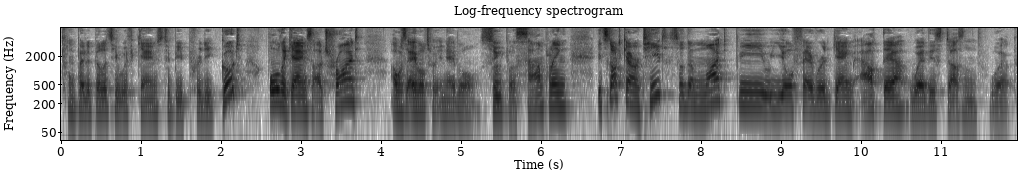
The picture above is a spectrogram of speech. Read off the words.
compatibility with games to be pretty good, all the games I tried, I was able to enable super sampling. It's not guaranteed, so there might be your favorite game out there where this doesn't work.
